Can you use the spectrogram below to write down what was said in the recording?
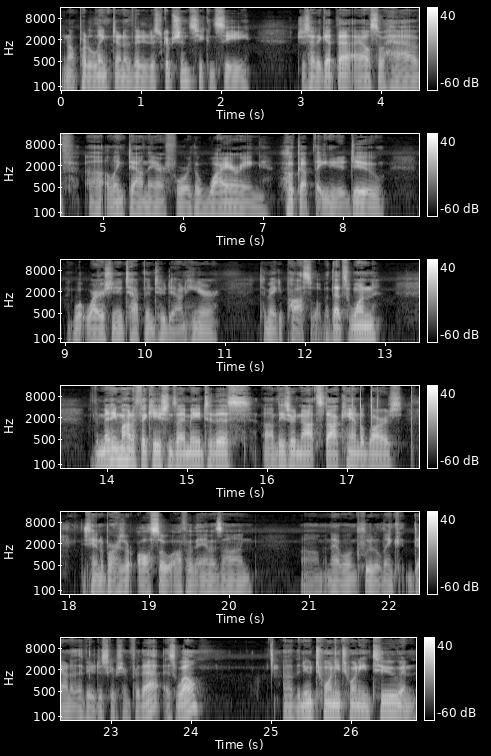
and I'll put a link down in the video description so you can see just how to get that. I also have uh, a link down there for the wiring hookup that you need to do, like what wires you need to tap into down here to make it possible. But that's one the many modifications I made to this. Um, these are not stock handlebars. These handlebars are also off of Amazon. Um, and I will include a link down in the video description for that as well. Uh, the new 2022 and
